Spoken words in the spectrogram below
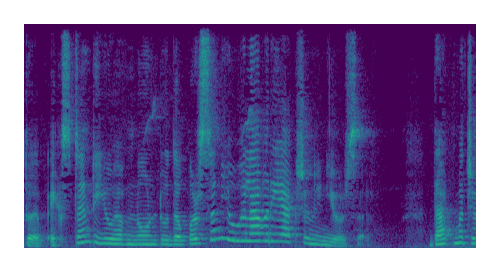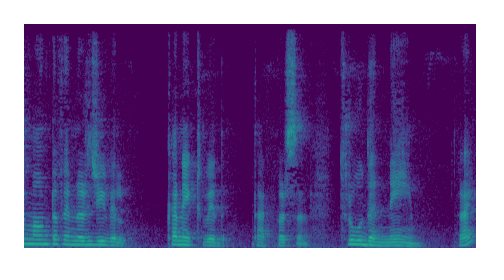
the extent you have known to the person, you will have a reaction in yourself. That much amount of energy will connect with that person through the name, right?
